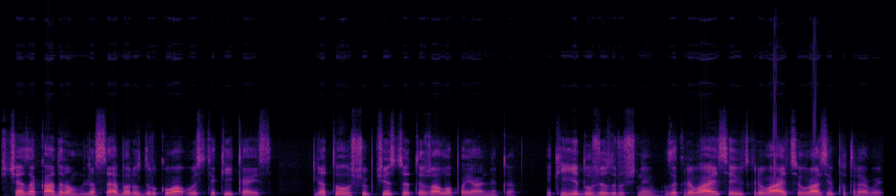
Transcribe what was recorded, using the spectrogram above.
Ще за кадром для себе роздрукував ось такий кейс, для того, щоб чистити жало паяльника, який є дуже зручним, закривається і відкривається у разі потреби.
